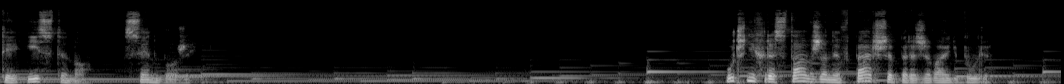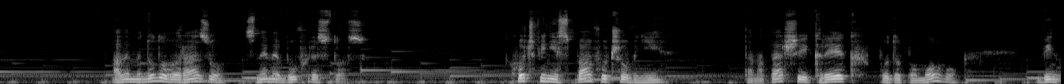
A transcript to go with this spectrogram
Ти істинно, син Божий. Учні Христа вже не вперше переживають бурю. Але минулого разу з ними був Христос. Хоч він і спав у човні, та на перший крик по допомогу він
